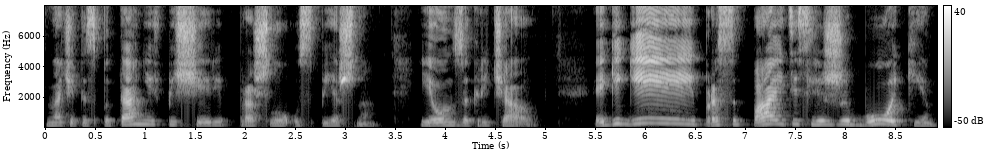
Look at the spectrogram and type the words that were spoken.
значит, испытание в пещере прошло успешно. И он закричал «Эгегей, просыпайтесь, лежебоки!»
